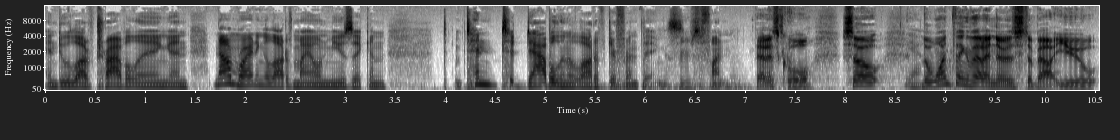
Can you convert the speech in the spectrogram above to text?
and do a lot of traveling. And now I'm writing a lot of my own music and t- tend to dabble in a lot of different things. It's fun. That is cool. So Yeah. the one thing that I noticed about you,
